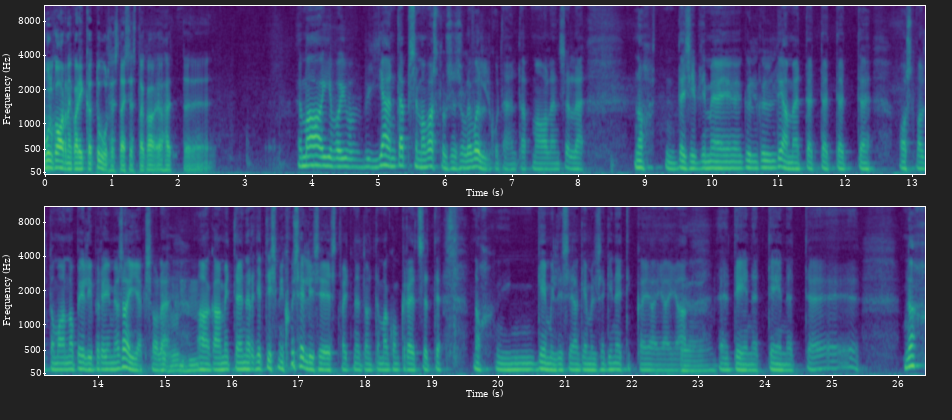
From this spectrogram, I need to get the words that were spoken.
vulgaarne karikatuur sellest asjast, aga jah, et ma ei, või jään täpsema vastuse sulle võlgu, tähendab, ma olen selle noh, teisipidi me küll, küll teame, et, et, et, et Ostwald oma Nobeli preemia sai, eks ole mm, -hmm. aga mitte energetismi kui sellise eest, vaid need on tema konkreetsed noh, keemilise ja keemilise geneetika ja, ja, ja, ja teened, teened noh,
